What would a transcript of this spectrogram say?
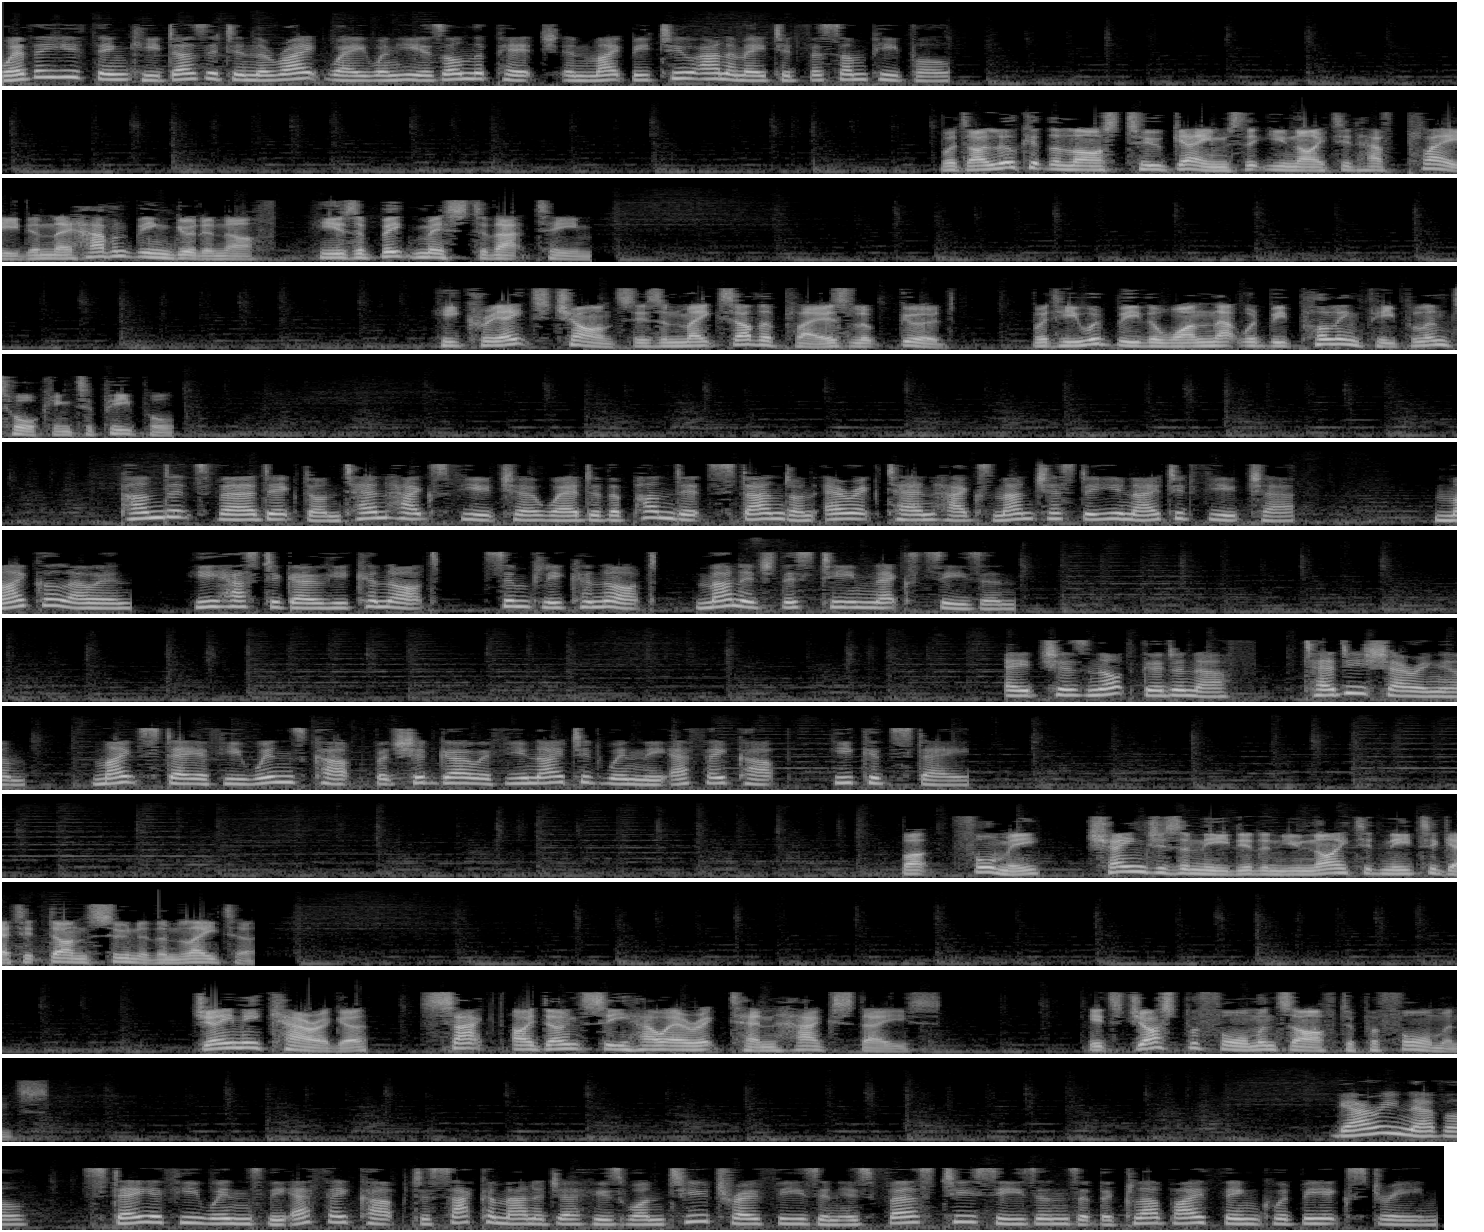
Whether you think he does it in the right way when he is on the pitch and might be too animated for some people. But I look at the last two games that United have played and they haven't been good enough. He is a big miss to that team. He creates chances and makes other players look good but he would be the one that would be pulling people and talking to people. Pundits' verdict on Ten Hag's future Where do the pundits stand on Erik Ten Hag's Manchester United future? Michael Owen. He has to go he cannot, simply cannot, manage this team next season. H is not good enough. Teddy Sheringham might stay if he wins cup but should go if United win the FA Cup, he could stay. But, for me, changes are needed and United need to get it done sooner than later. Jamie Carragher, sacked, I don't see how Erik Ten Hag stays. It's just performance after performance. Gary Neville, stay if he wins the FA Cup to sack a manager who's won two trophies in his first two seasons at the club I think would be extreme.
